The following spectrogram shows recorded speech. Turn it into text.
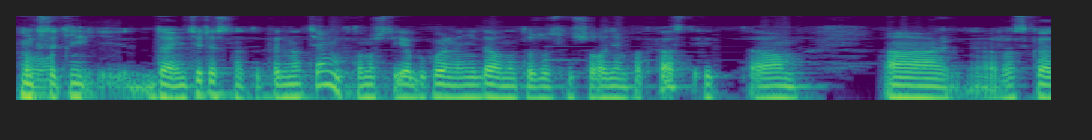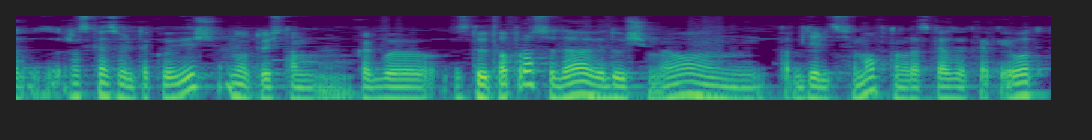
Ну, вот. кстати, да, интересно ты поднял тему, потому что я буквально недавно тоже слушал один подкаст, и там раска... рассказывали такую вещь, ну, то есть там как бы задают вопросы, да, ведущим, и он там делится своим опытом, рассказывает, как. И вот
